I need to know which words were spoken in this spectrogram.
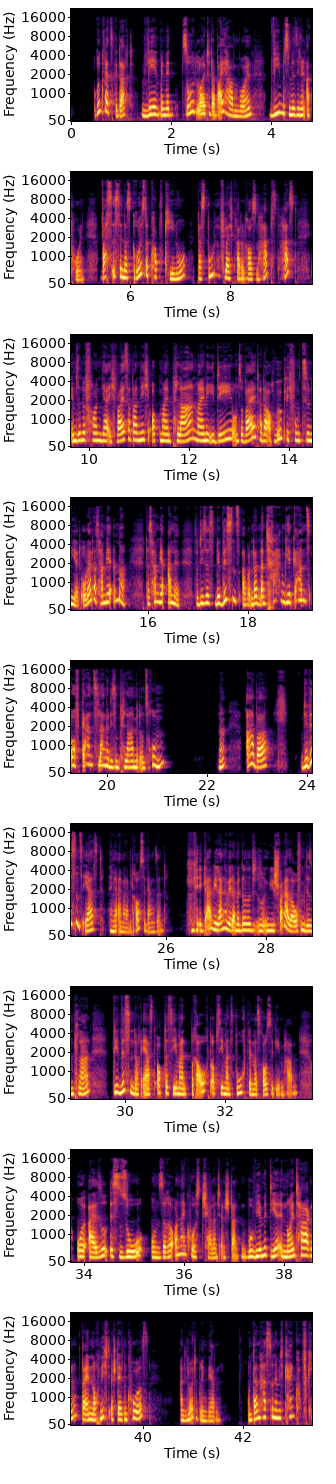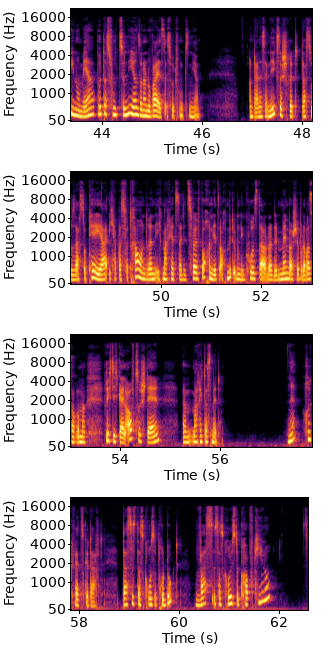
rückwärts gedacht, wen, wenn wir so Leute dabei haben wollen, wie müssen wir sie denn abholen? Was ist denn das größte Kopfkino, das du da vielleicht gerade draußen hast, hast, im Sinne von, ja, ich weiß aber nicht, ob mein Plan, meine Idee und so weiter da auch wirklich funktioniert, oder? Das haben wir immer. Das haben wir alle. So dieses, wir wissen es aber. Und dann, dann tragen wir ganz oft, ganz lange diesen Plan mit uns rum. Ne? Aber wir wissen es erst, wenn wir einmal damit rausgegangen sind. Egal wie lange wir damit irgendwie schwanger laufen mit diesem Plan, wir wissen doch erst, ob das jemand braucht, ob es jemand bucht, wenn wir es rausgegeben haben. Also ist so unsere Online-Kurs-Challenge entstanden, wo wir mit dir in neun Tagen deinen noch nicht erstellten Kurs an die Leute bringen werden. Und dann hast du nämlich kein Kopfkino mehr, wird das funktionieren, sondern du weißt, es wird funktionieren. Und dann ist der nächste Schritt, dass du sagst, okay, ja, ich habe das Vertrauen drin, ich mache jetzt da die zwölf Wochen jetzt auch mit, um den Kurs da oder den Membership oder was auch immer richtig geil aufzustellen, ähm, mache ich das mit. Ne? Rückwärts gedacht. Das ist das große Produkt. Was ist das größte Kopfkino?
